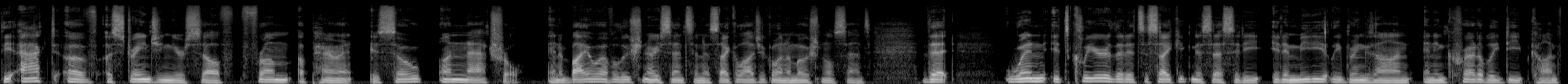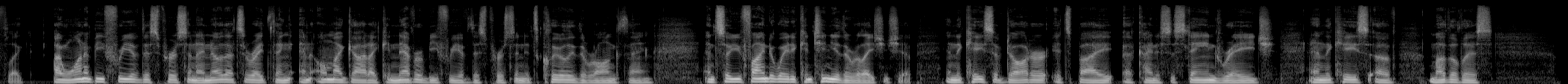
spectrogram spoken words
The act of estranging yourself from a parent is so unnatural in a bioevolutionary sense, in a psychological and emotional sense, that when it's clear that it's a psychic necessity, it immediately brings on an incredibly deep conflict. I want to be free of this person. I know that's the right thing. And oh my God, I can never be free of this person. It's clearly the wrong thing. And so you find a way to continue the relationship. In the case of daughter, it's by a kind of sustained rage. And in the case of motherless,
